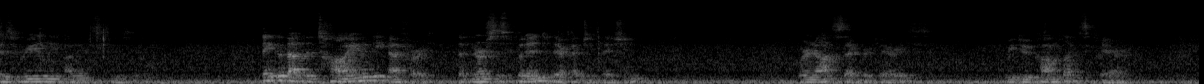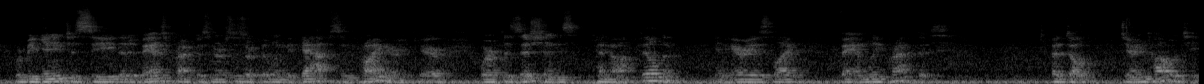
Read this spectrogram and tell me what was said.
It's really unexcusable. Think about the time and the effort that nurses put into their education. We're not secretaries. We do complex care. We're beginning to see that advanced practice nurses are filling the gaps in primary care where physicians cannot fill them in areas like family practice, adult gerontology.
